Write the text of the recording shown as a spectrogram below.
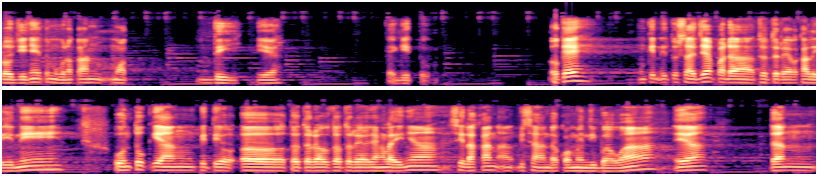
loginnya itu menggunakan mod D ya. Kayak gitu. Oke mungkin itu saja pada tutorial kali ini untuk yang video uh, tutorial-tutorial yang lainnya silahkan bisa anda komen di bawah ya. Dan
